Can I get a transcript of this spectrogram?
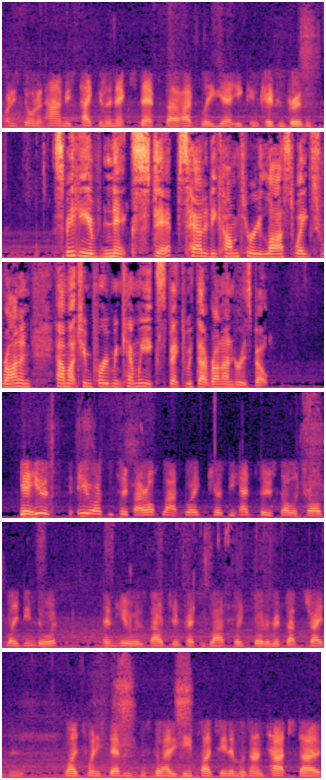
what he's doing at home, he's taking the next step. So hopefully, yeah, he can keep improving. Speaking of next steps, how did he come through last week's run and how much improvement can we expect with that run under his belt? Yeah, he was he wasn't too far off last week because he had two solid trials leading into it and he was ultra impressive last week. Sort of ripped up straight and low 27s and still had his earplugs in and was untouched. So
